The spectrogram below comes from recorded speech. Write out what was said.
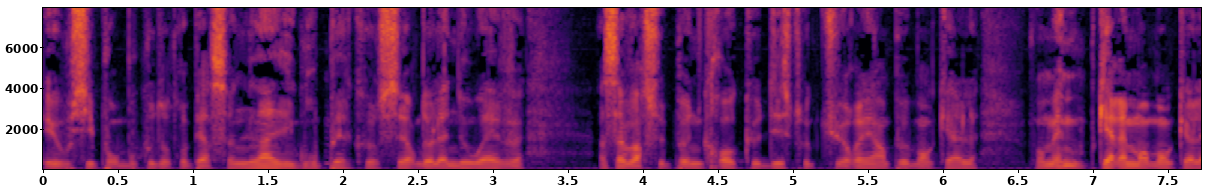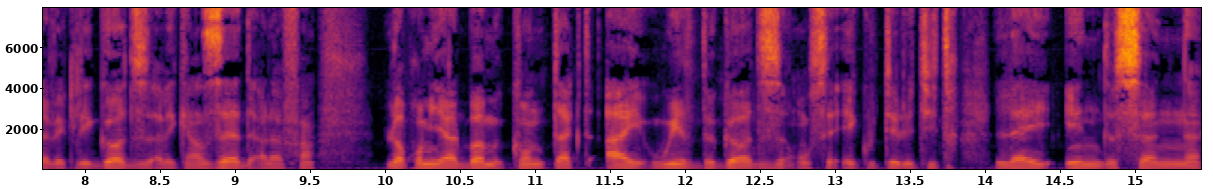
et aussi pour beaucoup d'autres personnes l'un des groupes précurseurs de la no wave à savoir ce punk rock déstructuré, un peu bancal, voire même carrément bancal avec les Gods, avec un Z à la fin. Leur premier album, Contact Eye with the Gods, on s'est écouté le titre Lay in the Sun.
